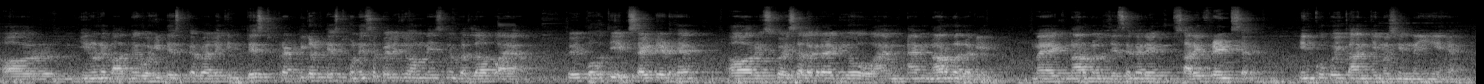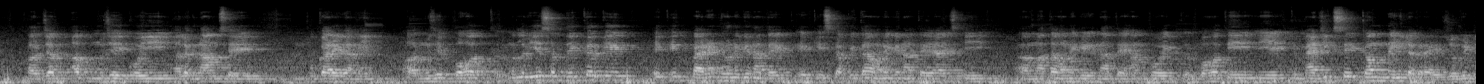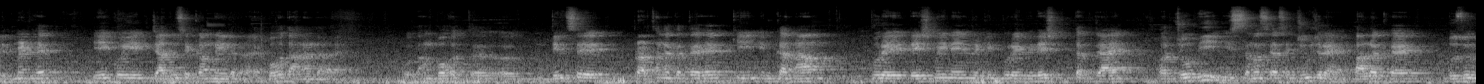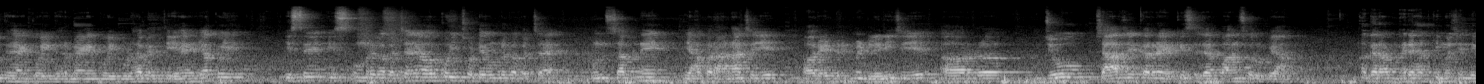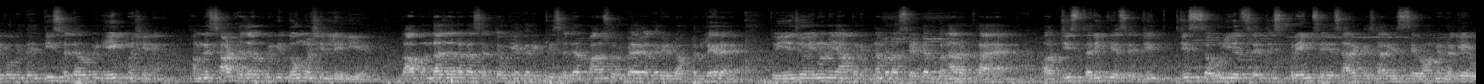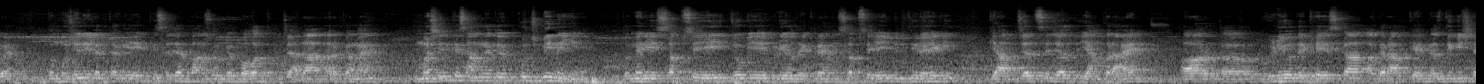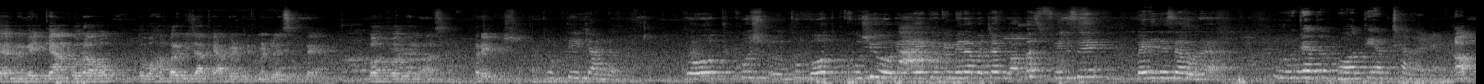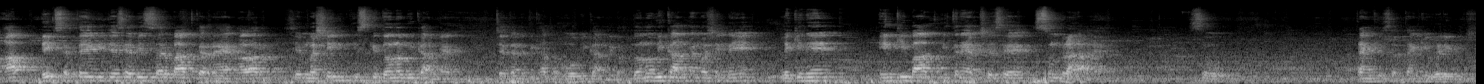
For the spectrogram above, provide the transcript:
और इन्होंने बाद में वही टेस्ट करवाया, लेकिन टेस्ट प्रैक्टिकल टेस्ट होने से पहले जो हमने इसमें बदलाव पाया तो ये बहुत ही एक्साइटेड है। और इसको ऐसा लग रहा है कि ओ I am I am normal again मैं एक नॉर्मल जैसे मेरे सारे फ्रेंड्स हैं, इनको कोई कान की मशीन नहीं है। और जब, अब मुझे कोई अलग नाम से पुकारेगा नहीं और मुझे बहुत मतलब ये सब देख कर के एक एक पेरेंट होने के नाते एक, एक इसका पिता होने के नाते या इसकी माता होने के नाते हमको एक बहुत ही ये एक मैजिक से कम नहीं लग रहा है जो भी ट्रीटमेंट है ये कोई एक जादू से कम नहीं लग रहा है बहुत आनंद आ रहा है। हम बहुत दिल से प्रार्थना करते हैं कि इनका नाम पूरे देश में ही नहीं लेकिन पूरे विदेश तक जाए और जो भी इस समस्या से जूझ रहे हैं पालक है बुज़ुर्ग हैं कोई घर में कोई बूढ़ा व्यक्ति है या कोई इससे इस उम्र का बच्चा है और कोई छोटे उम्र का बच्चा है, उन सबने यहाँ पर आना चाहिए और ये ट्रीटमेंट लेनी चाहिए। और जो चार्ज ये कर रहे हैं, इक्कीस हज़ार पाँच सौ रुपया अगर आप मेरे हाथ की मशीन देखोगे तो तीस हज़ार रुपये की एक मशीन है। हमने साठ हज़ार रुपये की दो मशीन ले ली है। तो आप अंदाज़ा लगा सकते हो कि अगर इक्कीस हज़ार पाँच सौ रुपये अगर ये डॉक्टर ले रहे हैं तो ये जो इन्होंने यहाँ पर इतना बड़ा सेटअप बना रखा है और जिस तरीके से जिस जिस सहूलियत से, जिस प्रेम से ये सारे के सारे इस सेवा में लगे हुए हैं तो मुझे नहीं लगता कि इक्कीस हज़ार पाँच सौ रुपये बहुत ज़्यादा रकम है। मशीन के सामने तो कुछ भी नहीं है। तो मेरी सबसे यही, जो भी ये वीडियो देख रहे हैं सबसे यही विनती रहेगी कि आप जल्द से जल्द यहाँ पर आएँ। और वीडियो देखें इसका। अगर आपके नज़दीकी शहर में कहीं कैंप हो रहा हो तो वहाँ पर भी जाके आप ये ट्रीटमेंट ले सकते हैं। बहुत बहुत धन्यवाद सर। हरे कृष्ण। बहुत खुश खूब बहुत खुशी हो रही है क्योंकि मेरा बच्चा वापस फिर से पहले जैसा हो रहा है। मुझे तो बहुत ही अच्छा लगा। आप आप देख सकते हैं कि जैसे अभी सर बात कर रहे हैं और ये मशीन इसके दोनों भी कान में है। चैतन्य दिखा था वो भी कान में दोनों भी कान में मशीन नहीं है लेकिन ये इनकी बात इतने अच्छे से सुन रहा है। So, thank you, sir. Thank you very much.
